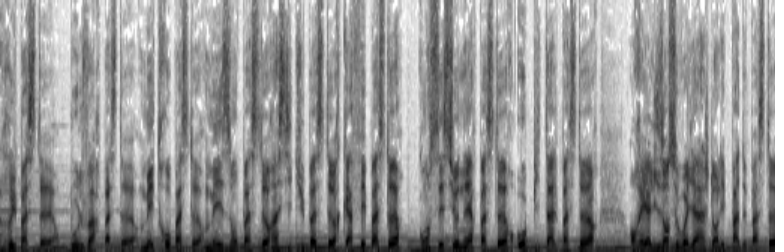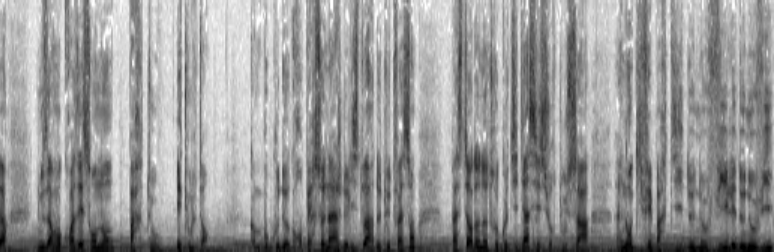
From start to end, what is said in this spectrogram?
Rue Pasteur, boulevard Pasteur, métro Pasteur, maison Pasteur, institut Pasteur, café Pasteur, concessionnaire Pasteur, hôpital Pasteur. En réalisant ce voyage dans les pas de Pasteur, nous avons croisé son nom partout et tout le temps. Comme beaucoup de grands personnages de l'histoire, de toute façon, Pasteur dans notre quotidien, c'est surtout ça, un nom qui fait partie de nos villes et de nos vies,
